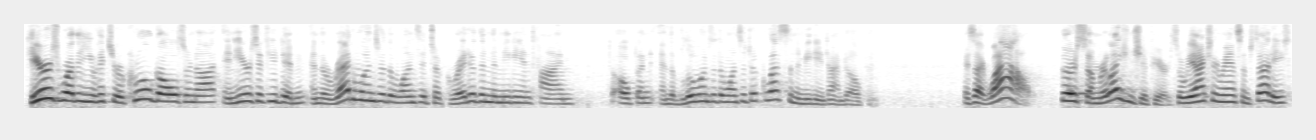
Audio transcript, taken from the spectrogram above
Here's whether you hit your accrual goals or not, and here's if you didn't. And the red ones are the ones that took greater than the median time to open, and the blue ones are the ones that took less than the median time to open. It's like, wow, there's some relationship here. So we actually ran some studies,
